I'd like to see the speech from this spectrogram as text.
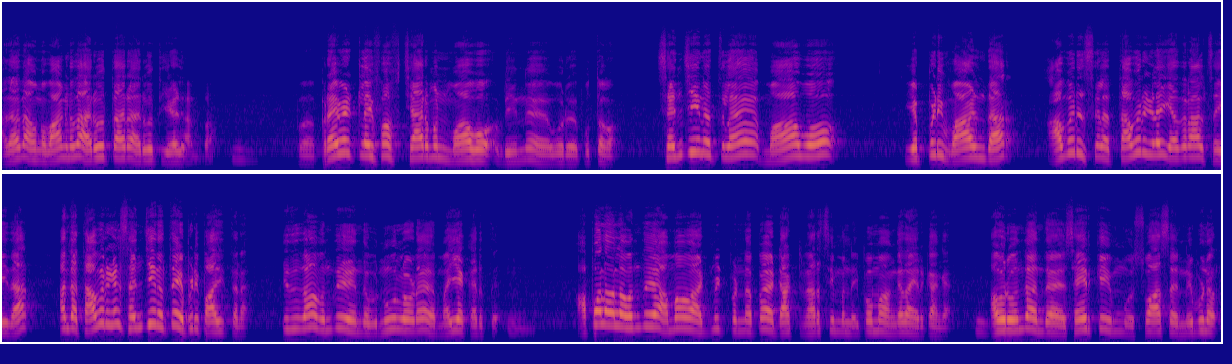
அதாவது அவங்க வாங்கினது அறுபத்தாறு அறுபத்தி ஏழு இப்போ private life of chairman Mao அப்படின்னு ஒரு புத்தகம். செஞ்சீனத்தில் மாவோ எப்படி வாழ்ந்தார் அவர் சில தவறுகளை எதனால் செய்தார் அந்த தவறுகள் செஞ்சீனத்தை எப்படி பாதித்தன? இதுதான் வந்து இந்த நூலோட மைய கருத்து. அப்போலோவில் வந்து அம்மாவை அட்மிட் பண்ணப்ப டாக்டர் நரசிம்மன் இப்பவும் அங்கே தான் இருக்காங்க. அவர் வந்து அந்த செயற்கை மு- சுவாச நிபுணர்.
